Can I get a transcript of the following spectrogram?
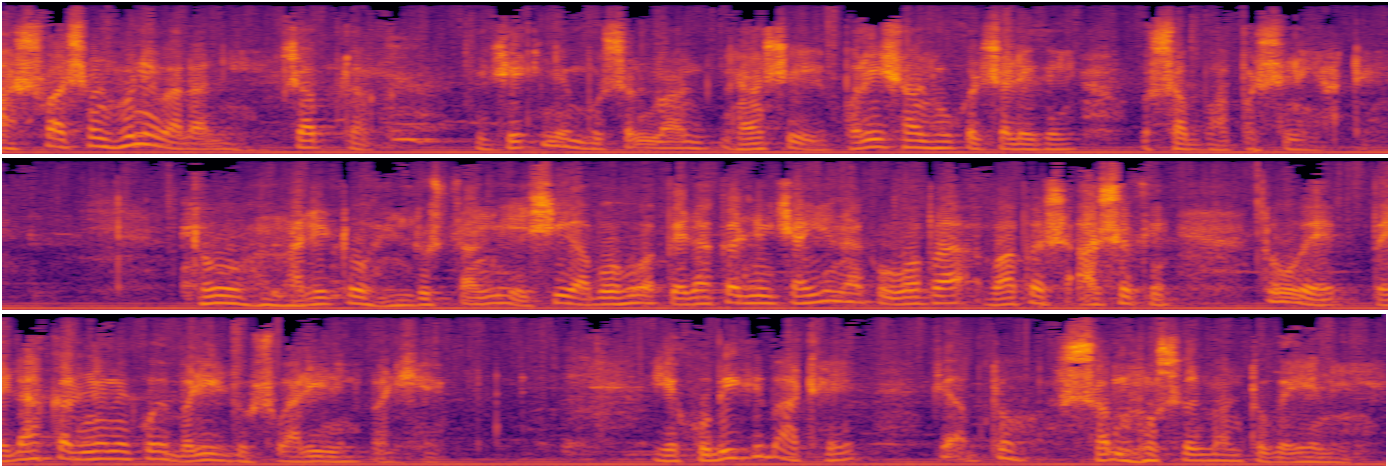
आश्वासन होने वाला नहीं जब तक जितने मुसलमान यहाँ से परेशान होकर चले गए, वो सब वापस नहीं आते तो हमारे तो हिंदुस्तान में ऐसी आबोहवा पैदा करनी चाहिए ना कि वह वापस आ सकें। तो वह पैदा करने में कोई बड़ी दुश्वारी नहीं पड़ी है। ये खूबी की बात है कि अब तो सब मुसलमान तो गए नहीं है।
